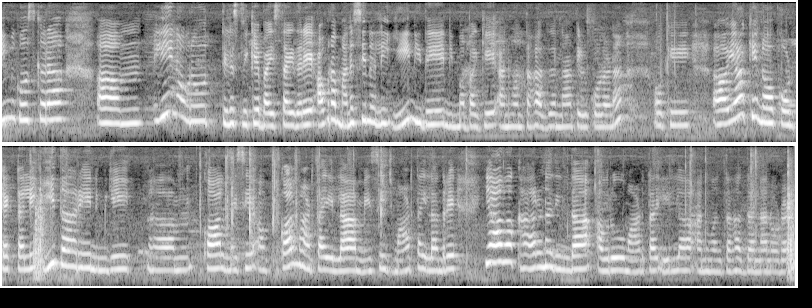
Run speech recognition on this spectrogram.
ನಿಮಗೋಸ್ಕರ ಏನು ಅವರು ತಿಳಿಸ್ಲಿಕ್ಕೆ ಬಯಸ್ತಾ ಇದ್ದಾರೆ, ಅವರ ಮನಸ್ಸಿನಲ್ಲಿ ಏನಿದೆ ನಿಮ್ಮ ಬಗ್ಗೆ ಅನ್ನುವಂತಹದ್ದನ್ನು ತಿಳ್ಕೊಳ್ಳೋಣ. ಓಕೆ ಯಾಕೆ ನಾವು ಕಾಂಟ್ಯಾಕ್ಟಲ್ಲಿ ಈ ದಾರಿ ನಿಮಗೆ ಕಾಲ್ ಮೆಸೇಜ್ ಕಾಲ್ ಮಾಡ್ತಾ ಇಲ್ಲ ಮೆಸೇಜ್ ಮಾಡ್ತಾ ಇಲ್ಲ ಅಂದರೆ ಯಾವ ಕಾರಣದಿಂದ ಅವರು ಮಾಡ್ತಾ ಇಲ್ಲ ಅನ್ನುವಂತಹದ್ದನ್ನು ನೋಡೋಣ.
